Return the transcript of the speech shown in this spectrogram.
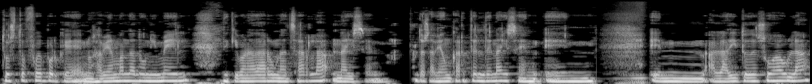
Todo esto fue porque nos habían mandado un email de que iban a dar una charla Naisen. Entonces había un cartel de Naisen en, en, al ladito de su aula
